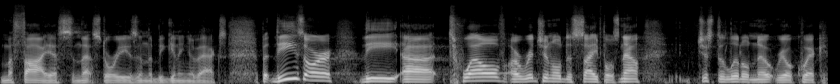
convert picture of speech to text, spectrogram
Matthias, and that story is in the beginning of Acts. But these are the uh, 12 original disciples. Now, just a little note, real quick.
